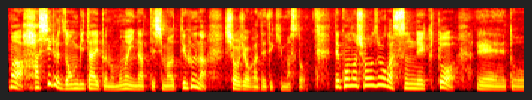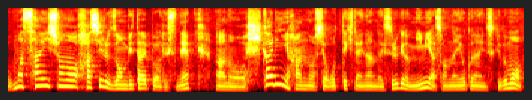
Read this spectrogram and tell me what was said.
まあ、走るゾンビタイプのものになってしまうっていう風な症状が出てきますと。でこの症状が進んでいくと,、えーとまあ、最初の走るゾンビタイプはですねあの光に反応して追ってきたりなんだりするけど耳はそんなに良くないんですけども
